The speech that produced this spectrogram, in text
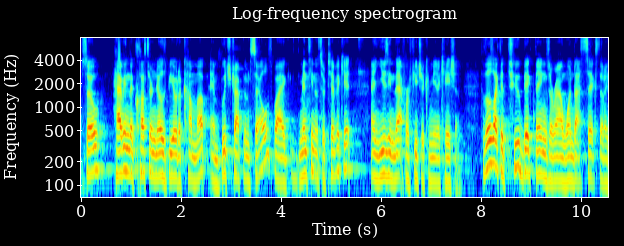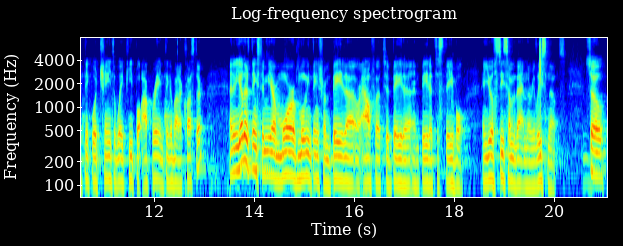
So having the cluster nodes be able to come up and bootstrap themselves by minting a certificate and using that for future communication. So those are like the two big things around 1.6 that I think will change the way people operate and think about a cluster. And then the other things to me are more of moving things from beta or alpha to beta and beta to stable. And you'll see some of that in the release notes. So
